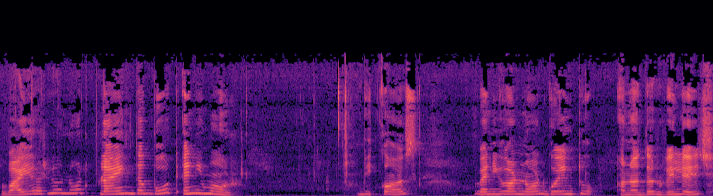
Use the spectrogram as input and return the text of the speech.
why are you not plying the boat anymore? Because when you are not going to another village,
